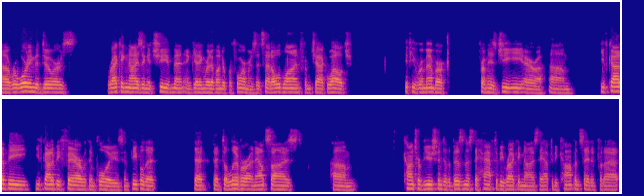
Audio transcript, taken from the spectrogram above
uh, rewarding the doers, recognizing achievement, and getting rid of underperformers. It's that old line from Jack Welch, if you remember from his GE era. Um, you've got to be you've got to be fair with employees and people that that that deliver an outsized um, contribution to the business. They have to be recognized. They have to be compensated for that,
